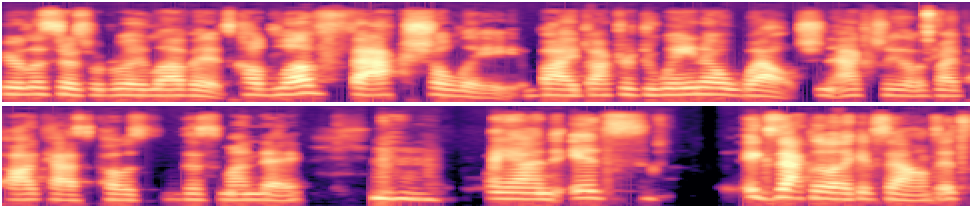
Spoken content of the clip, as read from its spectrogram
your listeners would really love it. It's called Love Factually by Dr. Duana Welch. And actually, that was my podcast post this Monday. Mhm. And it's exactly like it sounds. It's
